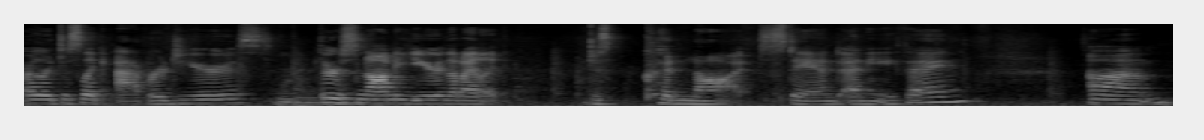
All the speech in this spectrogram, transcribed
are like just like average years. Mhm. There's not a year that I like just could not stand anything. Um,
